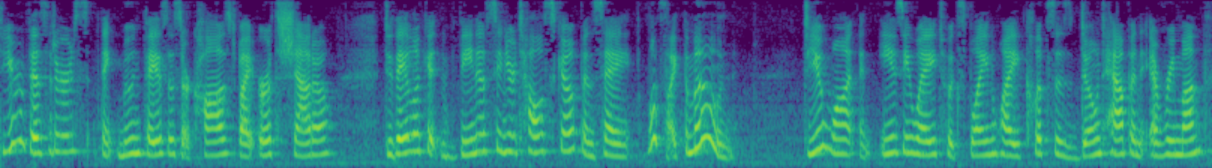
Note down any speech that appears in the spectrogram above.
Do your visitors think moon phases are caused by Earth's shadow? Do they look at Venus in your telescope and say, looks like the moon? Do you want an easy way to explain why eclipses don't happen every month?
